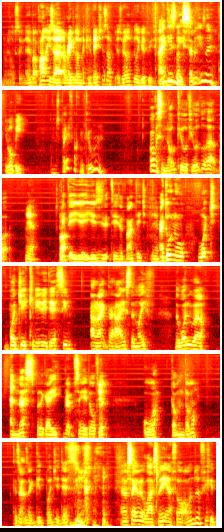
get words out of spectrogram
Not what he looks like now, but apparently he's a, a regular in the convention circuit as well. Really good. I think he's in his seventies now. He will be. It's pretty fucking cool, man. Obviously not cool if you look like that, but Yeah. it's But good that he, he uses it to his advantage. Yeah. I don't know which budgie Canary death scene I rank the highest in life. The one where in this where the guy rips the head off Yeah. it, or Dumb and Dumber, because that was a good budgie death scene. I was thinking about it last night and I thought, I wonder if you could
